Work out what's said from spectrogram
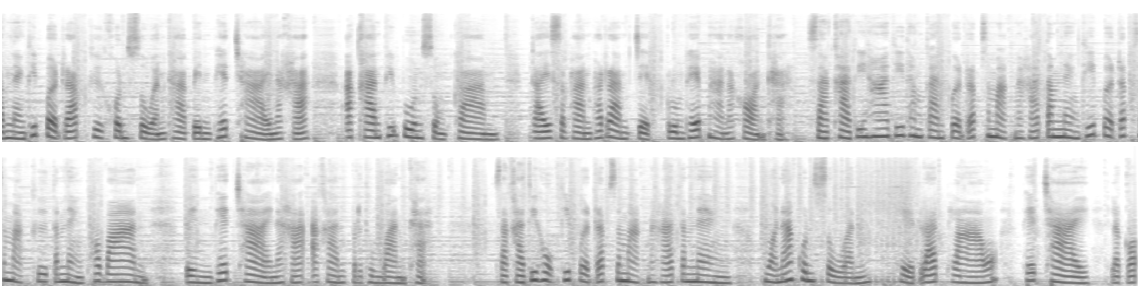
ตำแหน่งที่เปิดรับคือคนสวนค่ะ เป็นเพศชายนะคะ อาคารพิบูลสงครามใกล้สะพานพระราม 7 กรุงเทพมหานครค่ะ สาขาที่ 5 ที่ทำการเปิดรับสมัครนะคะตำแหน่งที่เปิดรับสมัครคือตำแหน่งพ่อบ้าน เป็นเพศชายนะคะ อาคารประทุมวันค่ะ สาขาที่ 6 ที่เปิดรับสมัครนะคะตำแหน่งหัวหน้าคนสวนเขตลาดพร้าว เพศชาย แล้วก็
